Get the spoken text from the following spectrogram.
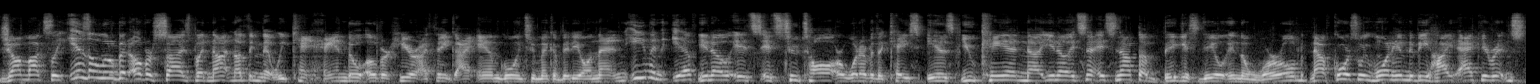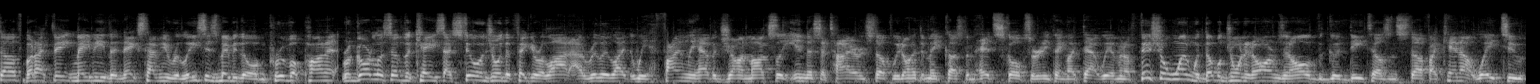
Jon Moxley is a little bit oversized, but not nothing that we can't handle over here. I think I am going to make a video on that. And even if, you know, it's it's too tall or whatever the case is, you can, uh, you know, it's not, it's not the biggest deal in the world. Now, of course, we want him to be height accurate and stuff, but I think maybe the next time he releases, maybe they'll improve upon it. Regardless of the case, I still enjoy the figure a lot. I really like that we finally have a Jon Moxley in this attire and stuff. We don't have to make custom head sculpts or anything like that. We have an official one with double jointed arms and all of the good details and stuff. I cannot wait to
